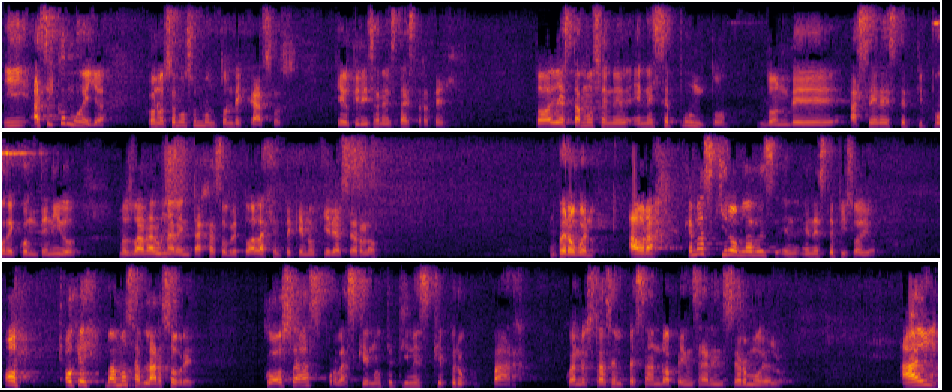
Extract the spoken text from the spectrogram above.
Y así como ella, conocemos un montón de casos que utilizan esta estrategia. Todavía estamos en, en ese punto donde hacer este tipo de contenido nos va a dar una ventaja sobre toda la gente que no quiere hacerlo pero bueno, ahora, ¿qué más quiero hablarles en, este episodio? Oh, ok, vamos a hablar sobre cosas por las que no te tienes que preocupar cuando estás empezando a pensar en ser modelo. Hay,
